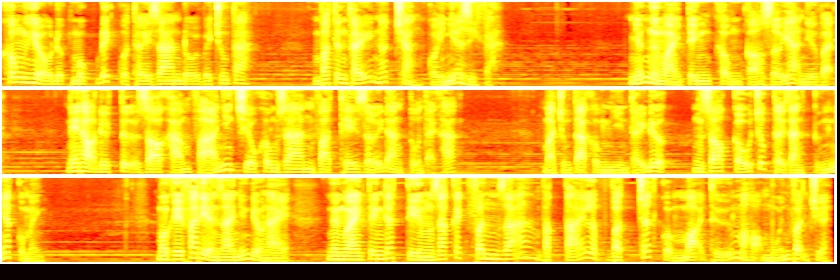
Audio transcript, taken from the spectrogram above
không hiểu được mục đích của thời gian đối với chúng ta và thường thấy nó chẳng có ý nghĩa gì cả. Những người ngoài hành tinh không có giới hạn như vậy, nên họ được tự do khám phá những chiều không gian và thế giới đang tồn tại khác, mà chúng ta không nhìn thấy được do cấu trúc thời gian cứng nhắc của mình. Một khi phát hiện ra những điều này, người ngoài hành tinh đã tìm ra cách phân rã và tái lập vật chất của mọi thứ mà họ muốn vận chuyển.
